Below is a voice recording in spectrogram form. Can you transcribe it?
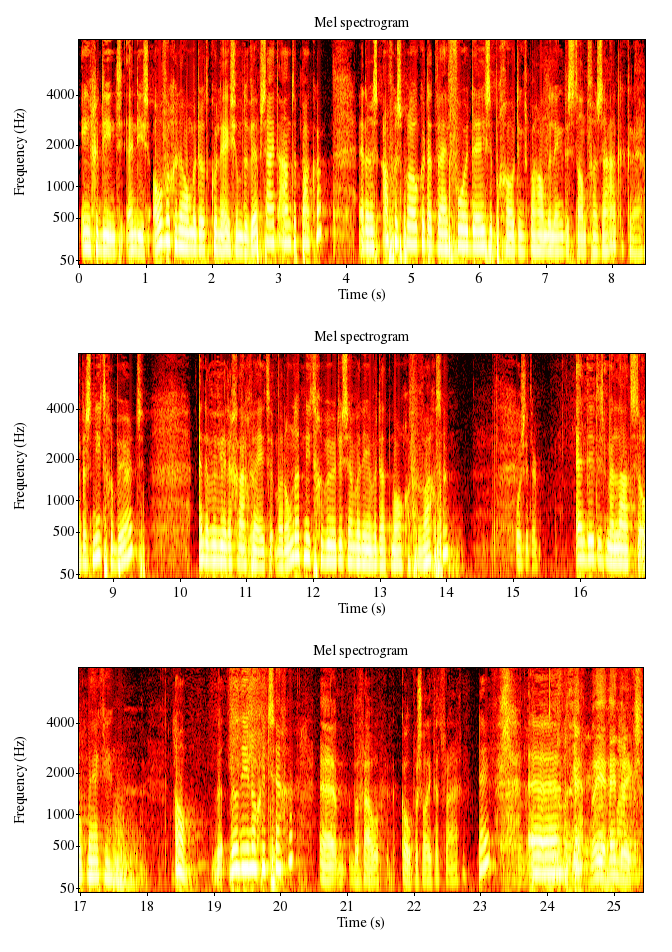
ingediend. En die is overgenomen door het college om de website aan te pakken. En er is afgesproken dat wij voor deze begrotingsbehandeling de stand van zaken krijgen. Dat is niet gebeurd. En dat we willen graag weten waarom dat niet gebeurd is en wanneer we dat mogen verwachten. Voorzitter. En dit is mijn laatste opmerking. Oh, wilde je nog iets zeggen? Uh, mevrouw Koper, zal ik dat vragen? Nee? Uh, ja. Meneer Hendricks.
